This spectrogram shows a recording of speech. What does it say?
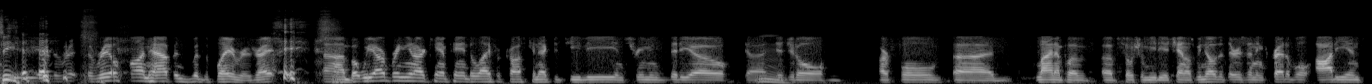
She, media, the, re- the real fun happens with the flavors, right? Um, but we are bringing our campaign to life across connected TV and streaming video, uh, Mm. digital, our full uh, lineup of, of social media channels. We know that there's an incredible audience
